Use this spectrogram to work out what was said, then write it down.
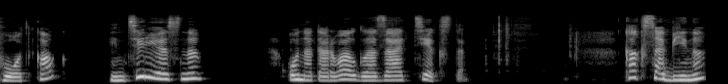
«Вот как? Интересно!» Он оторвал глаза от текста. «Как Сабина?»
